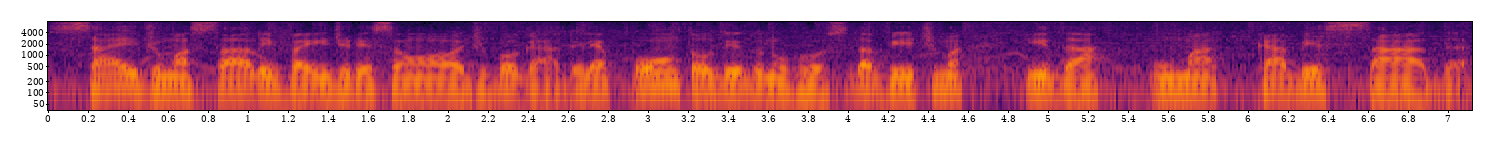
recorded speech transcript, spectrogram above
sai de uma sala e vai em direção ao advogado. Ele aponta o dedo no rosto da vítima e dá uma cabeçada.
